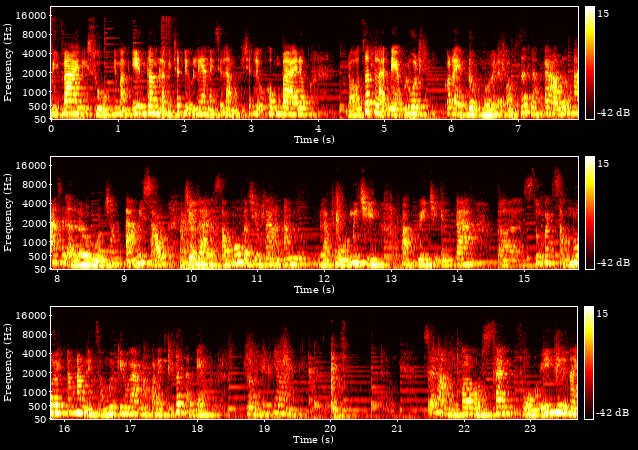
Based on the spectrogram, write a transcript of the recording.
bị bay bị xù. Nhưng mà yên tâm là cái chất liệu len này sẽ là một cái chất liệu không bay đâu. Đó rất là đẹp luôn. Con này độ mới lại còn rất là cao nữa. Mã sẽ là L186 chiều dài là 61 và chiều ngang là 5 là 49 khoảng quý anh chị chúng ta uh, xung quanh 60 55 đến 60 kg mà con này sẽ rất là đẹp. Rồi tiếp theo này sẽ là một con màu xanh phối như thế này.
